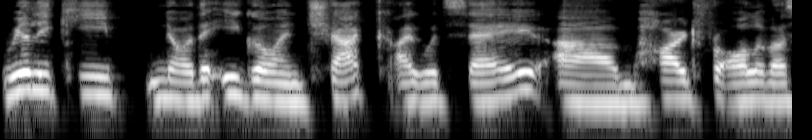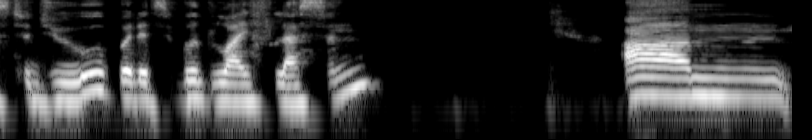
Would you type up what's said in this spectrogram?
really keep, you know, the ego in check, I would say. Um, hard for all of us to do, but it's a good life lesson. Um,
